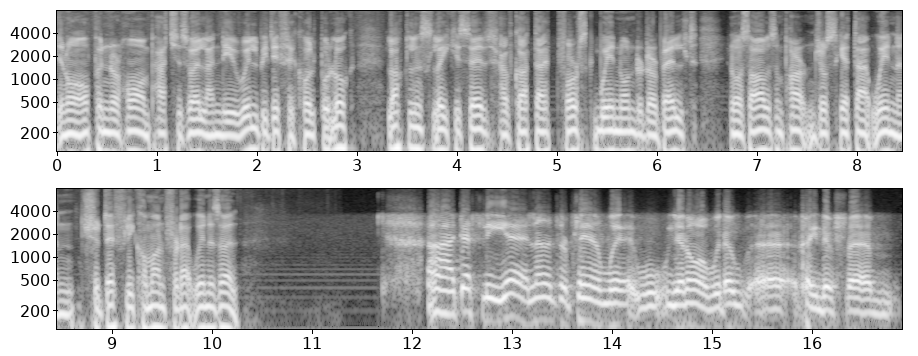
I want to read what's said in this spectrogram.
you know up in their home patch as well and they will be difficult but look Loughlin's like you said have got that first win under their belt you know it's always important just to get that win and should definitely come on for that win as well uh, definitely, yeah. Lads are playing with, you know, without uh, kind of um,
